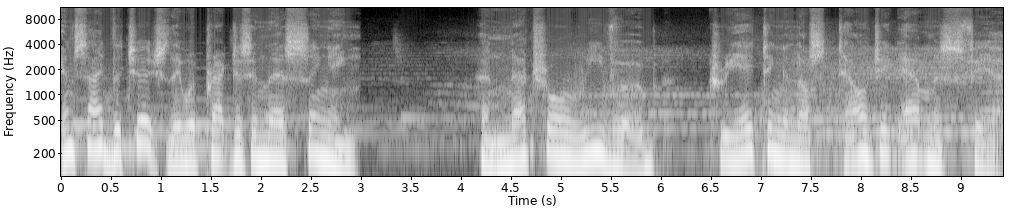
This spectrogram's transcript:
Inside the church, they were practicing their singing. A natural reverb creating a nostalgic atmosphere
